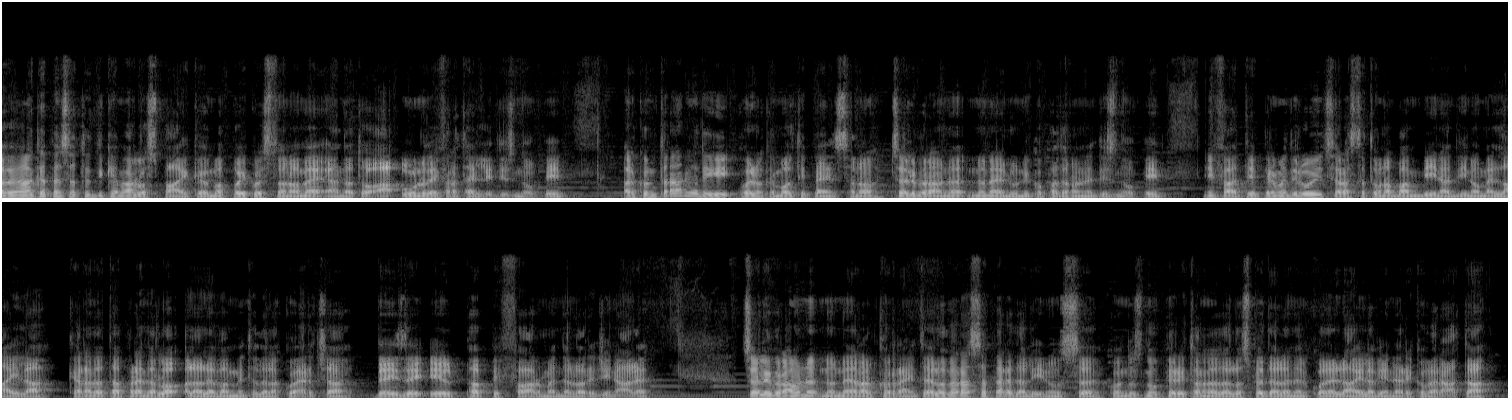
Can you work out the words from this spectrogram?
Aveva anche pensato di chiamarlo Spike, ma poi questo nome è andato a uno dei fratelli di Snoopy. Al contrario di quello che molti pensano, Charlie Brown non è l'unico padrone di Snoopy. Infatti, prima di lui c'era stata una bambina di nome Laila, che era andata a prenderlo all'allevamento della quercia, Daisy Hill Puppy Farm nell'originale. Charlie Brown non era al corrente e lo verrà a sapere da Linus, quando Snoopy ritorna dall'ospedale nel quale Laila viene ricoverata.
